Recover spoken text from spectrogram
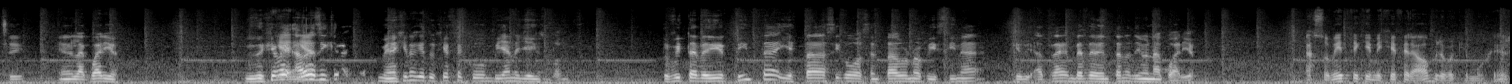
Sí, en el acuario. Tu jefe, ahora sí que me imagino que tu jefe es como un villano James Bond. Tú fuiste a pedir tinta y estaba así como sentado en una oficina que atrás en vez de ventana tiene un acuario. Asumiste que mi jefe era hombre porque es mujer.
